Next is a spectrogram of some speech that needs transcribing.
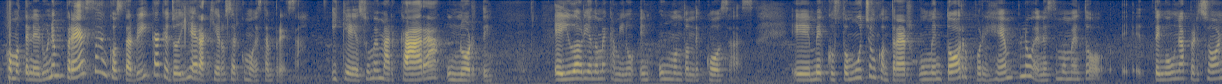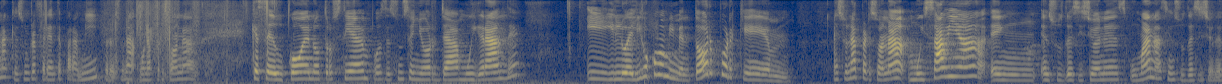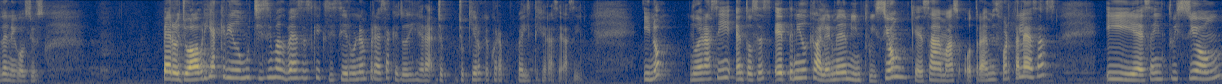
como tener una empresa en Costa Rica que yo dijera, quiero ser como esta empresa y que eso me marcara un norte. He ido abriéndome camino en un montón de cosas. Eh, me costó mucho encontrar un mentor, por ejemplo. En este momento eh, tengo una persona que es un referente para mí, pero es una, una persona que se educó en otros tiempos, es un señor ya muy grande y lo elijo como mi mentor porque mm, es una persona muy sabia en, en sus decisiones humanas y en sus decisiones de negocios. Pero yo habría querido muchísimas veces que existiera una empresa que yo dijera, yo, yo quiero que Cuera Papel y Tijera sea así. Y no, no era así. Entonces he tenido que valerme de mi intuición, que es además otra de mis fortalezas. Y esa intuición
